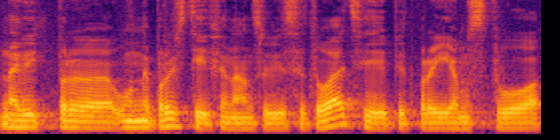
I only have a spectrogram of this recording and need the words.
Навіть при, у непростій фінансовій ситуації підприємство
